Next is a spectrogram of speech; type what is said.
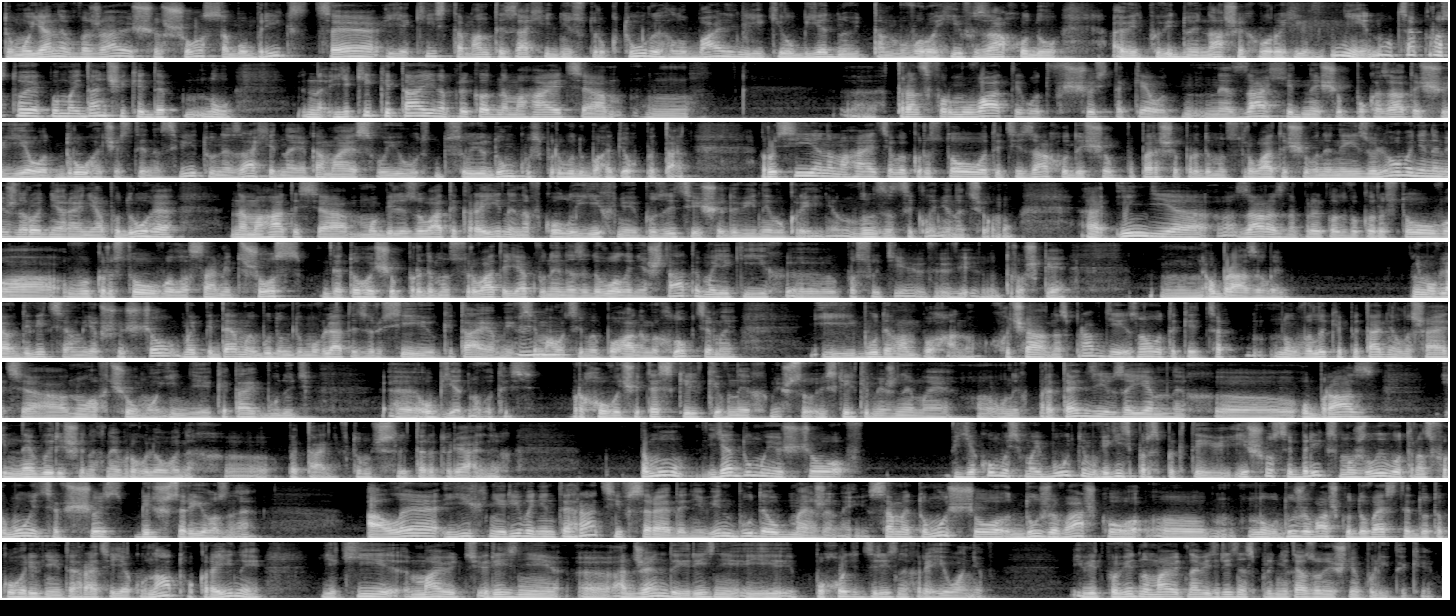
Тому я не вважаю, що ШОС або БРІКС це якісь там антизахідні структури глобальні, які об'єднують там ворогів Заходу, а відповідно і наших ворогів. Ні, ну це просто якби майданчики, де ну які Китай, наприклад, намагається. е, Трансформувати от в щось таке от незахідне, щоб показати, що є от друга частина світу, незахідна, яка має свою, свою думку з приводу багатьох питань. Росія намагається використовувати ці заходи, щоб, по-перше, продемонструвати, що вони не ізольовані на міжнародній арені, а по-друге, намагатися мобілізувати країни навколо їхньої позиції щодо війни в Україні. Ну, Вони зациклені на цьому. Е, Індія зараз, наприклад, використовувала, використовувала саміт ШОС для того, щоб продемонструвати, як вони незадоволені штатами, які їх е, по суті трошки образили. І, мовляв, дивіться, якщо що, ми підемо і будемо домовлятися з Росією, Китаєм і всіма Мгм. оцими поганими хлопцями, і буде вам погано. Хоча насправді знову таки це ну, велике питання лишається: ну а в чому Індія і Китай будуть е, об'єднуватись, враховуючи те, скільки в них між скільки між ними е, у них претензій взаємних, е, образ і невирішених, неврегульованих е, питань, в тому числі територіальних. Тому я думаю, що в в якомусь майбутньому, в якійсь перспективі, і ШОС і БРІКС, можливо, трансформуються в щось більш серйозне. Але їхній рівень інтеграції всередині він буде обмежений саме тому, що дуже важко, е, ну, дуже важко довести до такого рівня інтеграції, як у НАТО, країни, які мають різні е, адженди і різні і походять з різних регіонів, і відповідно мають навіть різне сприйняття зовнішньої політики.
